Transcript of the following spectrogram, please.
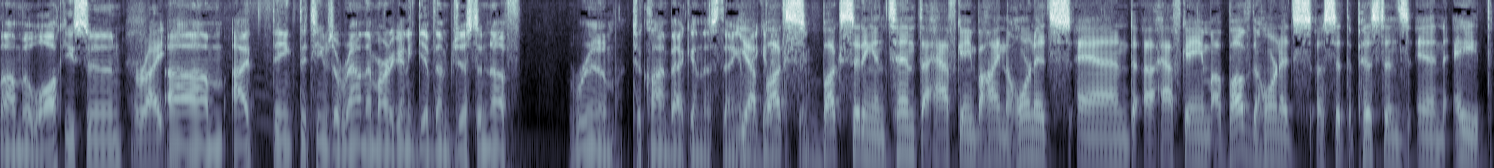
uh, Milwaukee soon, Right. Um, I think the teams around them are going to give them just enough room to climb back in this thing. Yeah, Bucks. Bucks sitting in tenth, a half game behind the Hornets, and a half game above the Hornets uh, sit the Pistons in eighth.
